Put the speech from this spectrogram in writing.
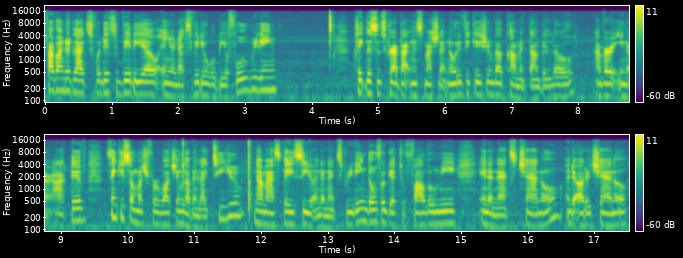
500 likes for this video and your next video will be a full reading click the subscribe button and smash that notification bell comment down below I'm very interactive. Thank you so much for watching. Love and light to you. Namaste. See you in the next reading. Don't forget to follow me in the next channel and the other channel,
